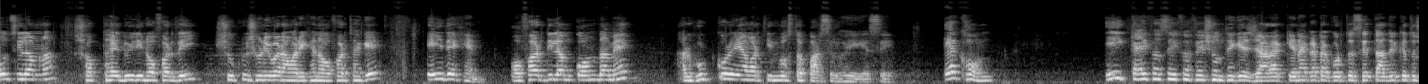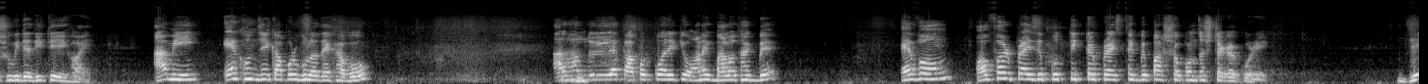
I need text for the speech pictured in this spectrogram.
বলছিলাম না, সপ্তাহে দুই দিন অফার দেই, শুক্র শনিবার আমার এখানে অফার থাকে। এই দেখেন অফার দিলাম কম দামে, আর হুট করে আমার তিন বস্তা পার্সেল হয়ে গেছে। এখন, এই কাইফা সাইফা ফ্যাশন থেকে যারা কেনাকাটা করতেছে, তাদেরকে তো সুবিধা দিতেই হয়। আমি এখন যে কাপড়গুলো দেখাবো, আলহামদুলিল্লাহ কাপড় কোয়ালিটি অনেক ভালো থাকবে, এবং অফার প্রাইসে প্রত্যেকটার প্রাইস থাকবে পাঁচশো পঞ্চাশ টাকা করে। যে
